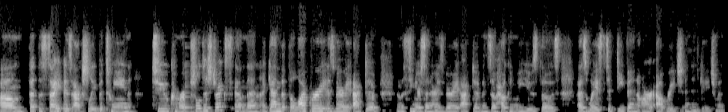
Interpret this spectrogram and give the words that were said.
um, that the site is actually between two commercial districts and then again that the library is very active and the senior center is very active. And so how can we use those as ways to deepen our outreach and engagement?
